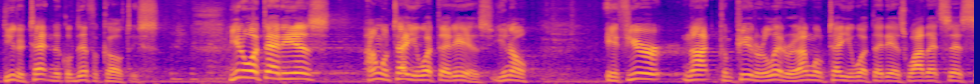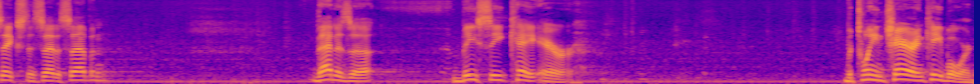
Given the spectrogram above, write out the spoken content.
Due to technical difficulties. You know what that is? I'm going to tell you what that is. You know, if you're not computer literate, I'm going to tell you what that is, why that says 6 instead of 7. That is a BCK error between chair and keyboard.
